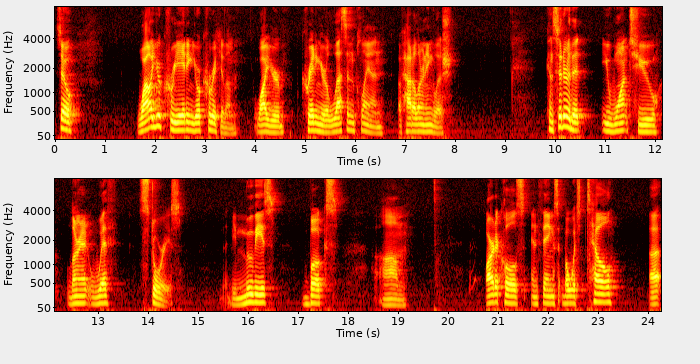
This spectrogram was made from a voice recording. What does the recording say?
So, while you're creating your curriculum, while you're creating your lesson plan of how to learn English, consider that you want to learn it with stories. That'd be movies, books, um, articles, and things, but which tell a,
